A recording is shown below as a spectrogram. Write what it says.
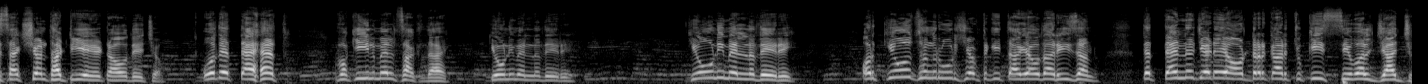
ਸੈਕਸ਼ਨ 38 ਆ ਉਹਦੇ ਚ। ਉਹਦੇ ਤਹਿਤ ਵਕੀਲ ਮਿਲ ਸਕਦਾ ਹੈ, ਕਿਉਂ ਨਹੀਂ ਮਿਲਣ ਦੇ ਰਹੇ? ਕਿਉਂ ਨਹੀਂ ਮਿਲਣ ਦੇ ਰਹੇ? ਔਰ ਕਿਉਂ ਸੰਗਰੂਰ ਸ਼ਿਫਟ ਕੀਤਾ ਗਿਆ ਉਹਦਾ ਰੀਜ਼ਨ ਤੇ ਤਿੰਨ ਜਿਹੜੇ ਆਰਡਰ ਕਰ ਚੁੱਕੀ ਸਿਵਲ ਜੱਜ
